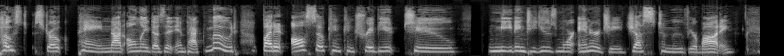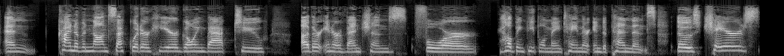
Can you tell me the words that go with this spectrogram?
Post stroke pain, not only does it impact mood, but it also can contribute to needing to use more energy just to move your body. And kind of a non sequitur here, going back to other interventions for helping people maintain their independence. Those chairs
